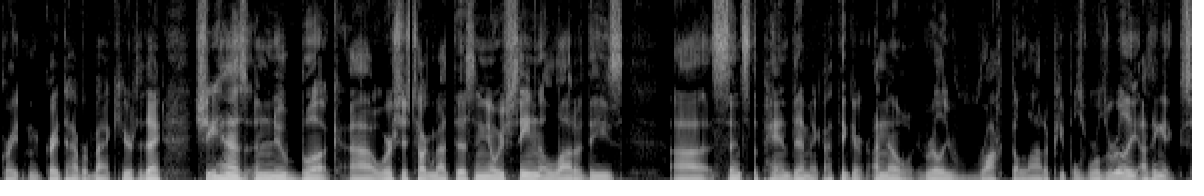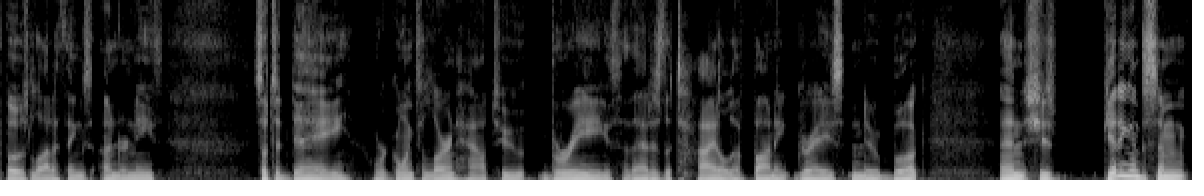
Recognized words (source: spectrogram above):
great great to have her back here today. She has a new book uh, where she's talking about this, and you know we've seen a lot of these uh, since the pandemic. I think it, I know it really rocked a lot of people's worlds. Really, I think it exposed a lot of things underneath. So today we're going to learn how to breathe. That is the title of Bonnie Gray's new book, and she's getting into some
